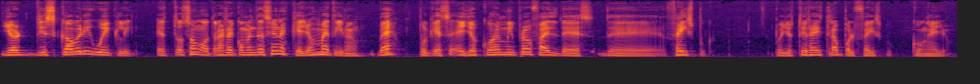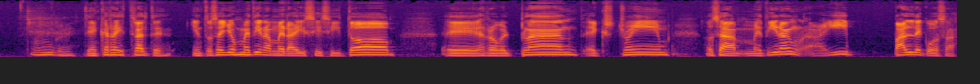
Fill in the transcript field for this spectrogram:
Your Discovery Weekly. Estos son otras recomendaciones que ellos me tiran, ¿ves? Porque ellos cogen mi profile de, de Facebook. Pues yo estoy registrado por Facebook con ellos. Tienes que registrarte. Y entonces ellos me tiran, mira, ahí CC Top, eh, Robert Plant, Extreme. O sea, me tiran ahí par de cosas.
